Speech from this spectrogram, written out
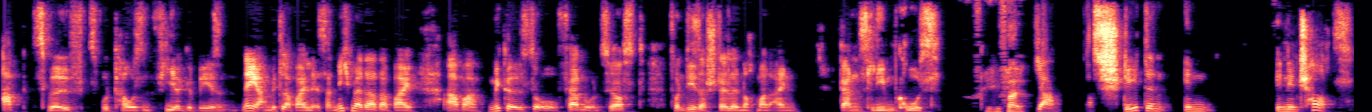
ab 12 2004 gewesen. Naja, mittlerweile ist er nicht mehr da dabei, aber Mikkel, sofern du uns hörst, von dieser Stelle nochmal einen ganz lieben Gruß. Auf jeden Fall. Ja, was steht denn in, in den Charts?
